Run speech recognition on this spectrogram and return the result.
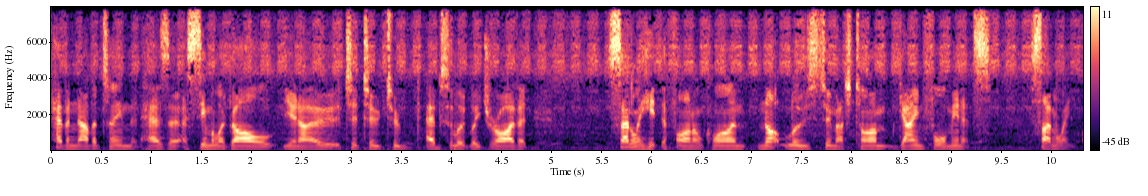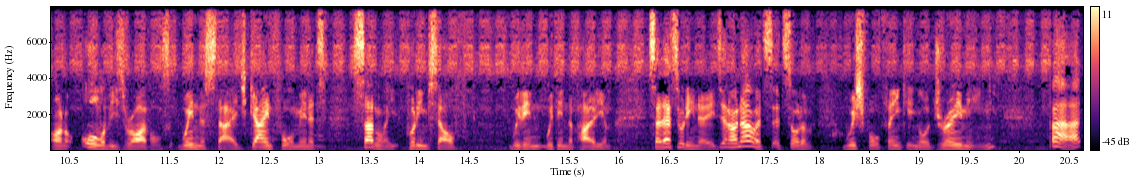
Have another team that has a, a similar goal, you know, to, to, to absolutely drive it. Suddenly hit the final climb, not lose too much time, gain four minutes suddenly on all of his rivals, win the stage, gain four minutes, suddenly put himself within within the podium. So that's what he needs. And I know it's it's sort of wishful thinking or dreaming, but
